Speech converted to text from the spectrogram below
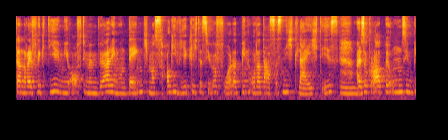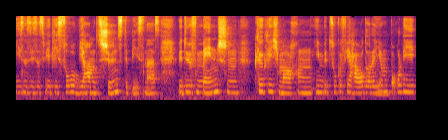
dann reflektiere ich mich oft in meinem Wording und denke, man sage ich wirklich, dass ich überfordert bin oder dass es nicht leicht ist. Mhm. Also gerade bei uns im Business ist es wirklich so, wir haben das schönste Business. Wir dürfen Menschen glücklich machen in Bezug auf ihre Haut oder ihren mhm. Body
